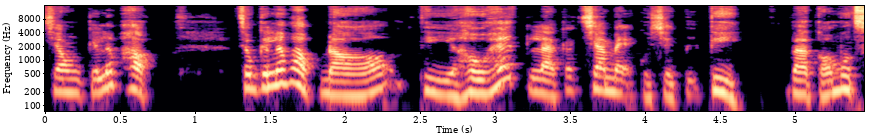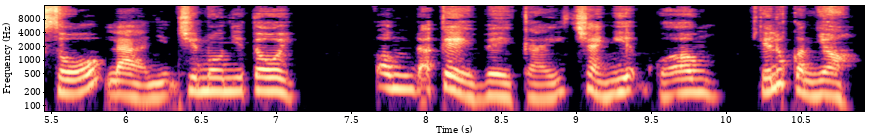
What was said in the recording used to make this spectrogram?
trong cái lớp học. Trong cái lớp học đó thì hầu hết là các cha mẹ của trẻ tự kỷ và có một số là những chuyên môn như tôi. Ông đã kể về cái trải nghiệm của ông cái lúc còn nhỏ.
